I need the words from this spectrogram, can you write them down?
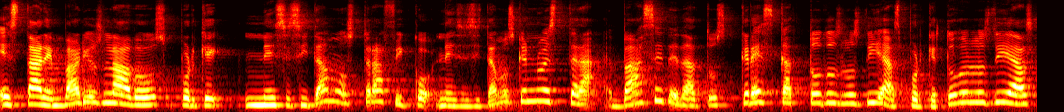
estar en varios lados porque necesitamos tráfico, necesitamos que nuestra base de datos crezca todos los días, porque todos los días,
